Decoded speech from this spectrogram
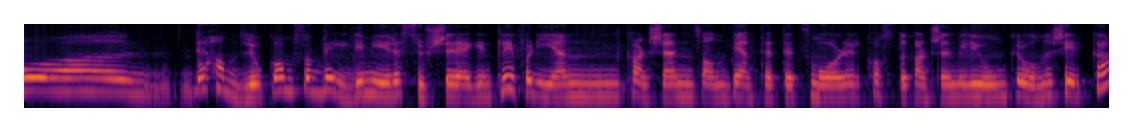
Og det handler jo ikke om så veldig mye ressurser, egentlig. Fordi en, kanskje en sånn bentetthetsmåler koster kanskje en million kroner ca.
